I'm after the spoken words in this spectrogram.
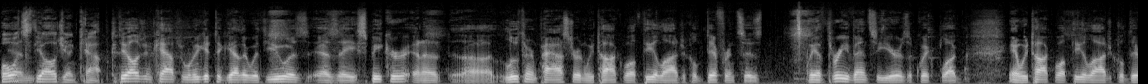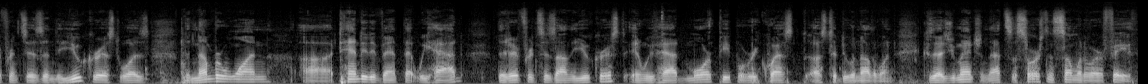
Well, what's And- theology uncapped? Theology and Caps, when we get together with you as, as a speaker and a uh, Lutheran pastor and we talk about theological differences, we have three events a year as a quick plug, and we talk about theological differences. And the Eucharist was the number one uh, attended event that we had, the differences on the Eucharist, and we've had more people request us to do another one. Because as you mentioned, that's the source and summit of our faith,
